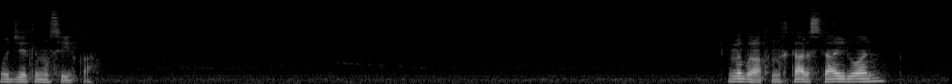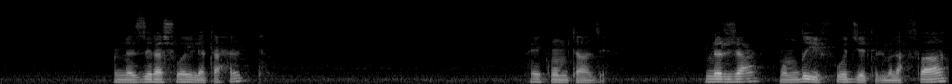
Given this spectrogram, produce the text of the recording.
وجهة الموسيقى. نضغط نختار style 1 وننزلها شوي لتحت. هيك ممتازة. نرجع ونضيف وجهة الملفات.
